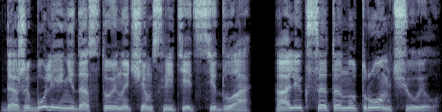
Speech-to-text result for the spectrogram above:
Даже более недостойно, чем слететь с седла. Алекс это нутром чуял.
